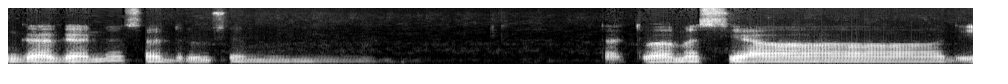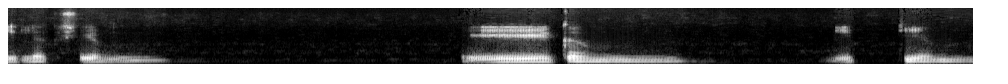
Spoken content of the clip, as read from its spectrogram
गगनसदृशम्। तत्त्वमस्यादिलक्ष्यम्। एकं नित्यं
